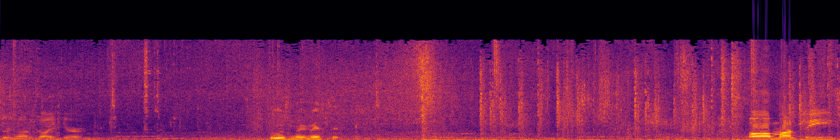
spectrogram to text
There's another guy here. Who's my mythic? Oh man, please.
